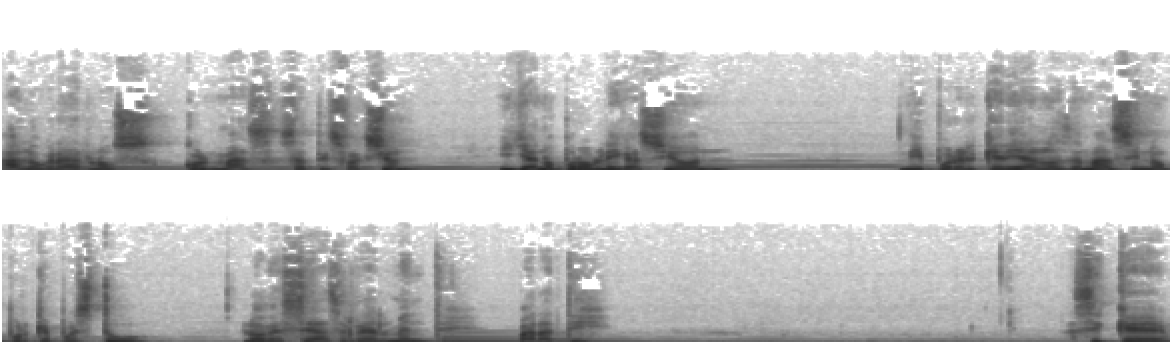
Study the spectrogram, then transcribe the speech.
a lograrlos con más satisfacción. Y ya no por obligación ni por el que dirán los demás, sino porque pues tú lo deseas realmente para ti. Así que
